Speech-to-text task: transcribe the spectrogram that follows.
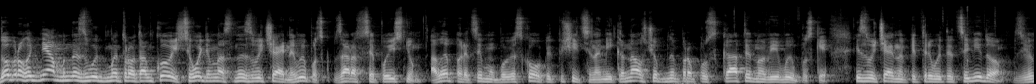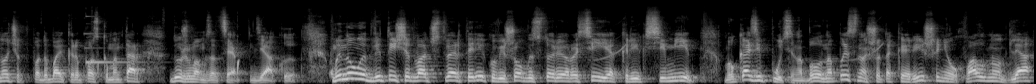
Доброго дня, мене звуть Дмитро Танкович. Сьогодні в нас незвичайний випуск. Зараз все поясню. Але перед цим обов'язково підпишіться на мій канал, щоб не пропускати нові випуски. І, звичайно, підтримуйте це відео. Дзвіночок, вподобайка, репост, коментар. Дуже вам за це дякую. Минулий 2024 рік увійшов в історію Росії як рік сім'ї. В указі Путіна було написано, що таке рішення ухвалено для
